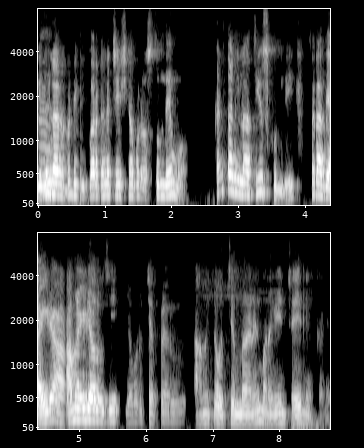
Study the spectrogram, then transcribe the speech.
విధంగా. కాకుండా ఇంకో రకంగా చేసినా కూడా వస్తుందేమో. కానీ తను ఇలా తీసుకుంది. సరే అది ఐడియా ఆమె ఐడియాలజీ ఎవరు చెప్పారు? ఆమెకే వచ్చిందా అనేది మనం ఏం చేయలేం కానీ,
